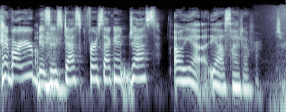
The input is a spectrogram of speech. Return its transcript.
Can I borrow your business desk for a second, Jess? Oh yeah, yeah. Slide over. Sure.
